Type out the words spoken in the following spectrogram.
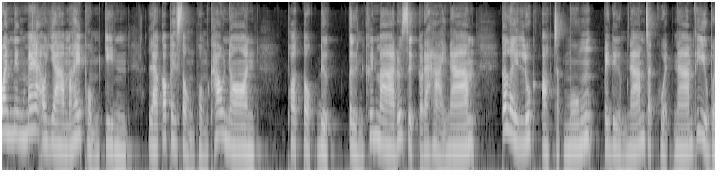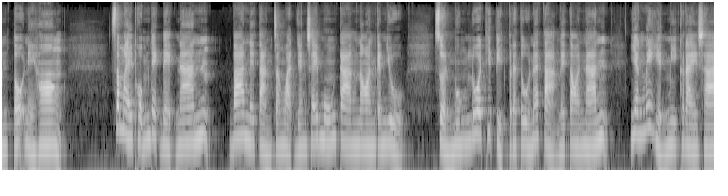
วันหนึ่งแม่เอายามาให้ผมกิน แล้วก็ไปส่งผมเข้านอน พอตกดึกตื่นขึ้นมารู้สึกกระหายน้ำก็เลยลุกออกจากมุง้ง ไปดื่มน้ำจากขวดน้ำที่อยู่บนโต๊ะในห้อง สมัยผมเด็กๆนั้น บ้านในต่างจังหวัดยังใช้มุ้งกลางนอนกันอยู่ ส่วนมุ้งลวดที่ติดประตูหน้าต่างในตอนนั้น ยังไม่เห็นมีใครใช้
